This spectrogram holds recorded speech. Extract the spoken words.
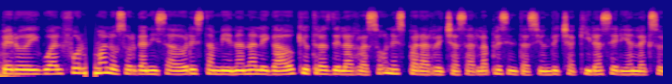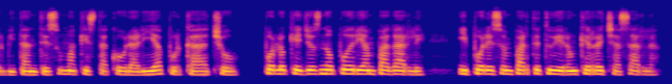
Pero de igual forma los organizadores también han alegado que otras de las razones para rechazar la presentación de Shakira serían la exorbitante suma que ésta cobraría por cada show, por lo que ellos no podrían pagarle, y por eso en parte tuvieron que rechazarla.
